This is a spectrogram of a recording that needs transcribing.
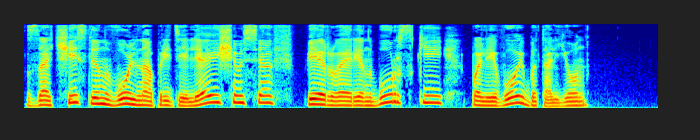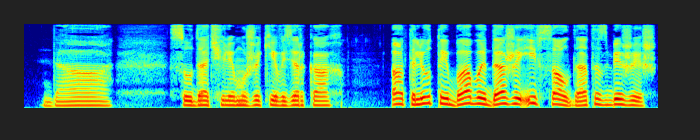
зачислен вольно определяющимся в Первый Оренбургский полевой батальон. Да, судачили мужики в озерках. От лютой бабы даже и в солдаты сбежишь,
